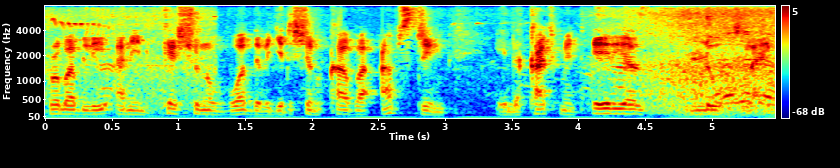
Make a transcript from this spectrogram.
probably an indication of what the vegetation cover upstream in the catchment areas looked like.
